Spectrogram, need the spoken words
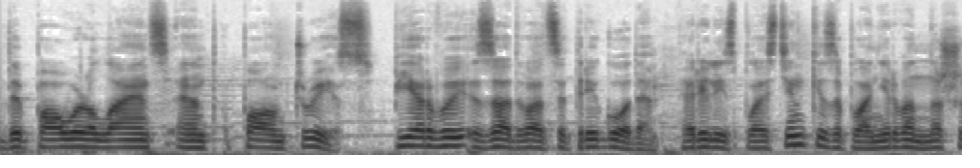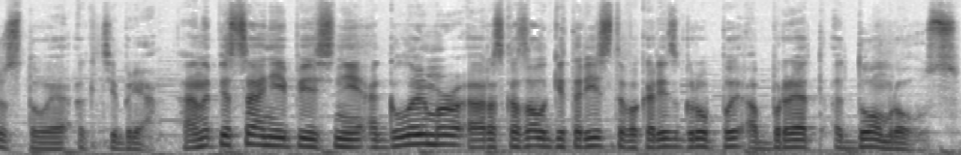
the Power Lines and Palm Trees» первый за 23 года. Релиз пластинки запланирован на 6 октября. О написании песни «Glimmer» рассказал гитарист и вокалист группы Брэд Домроуз.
